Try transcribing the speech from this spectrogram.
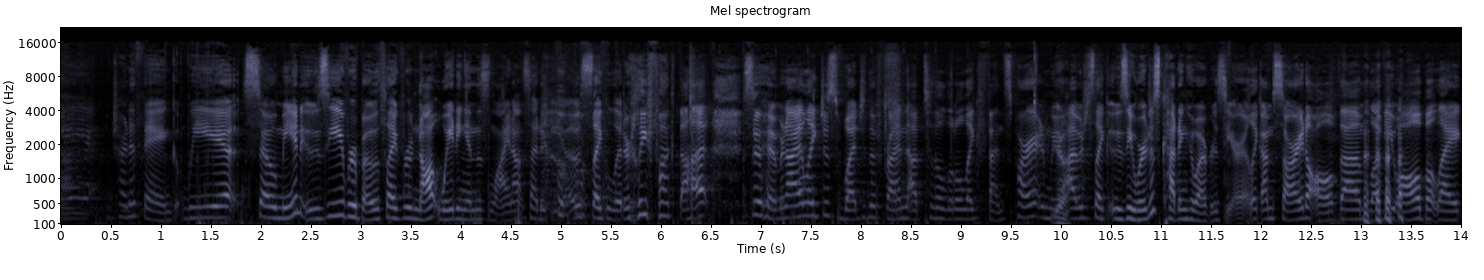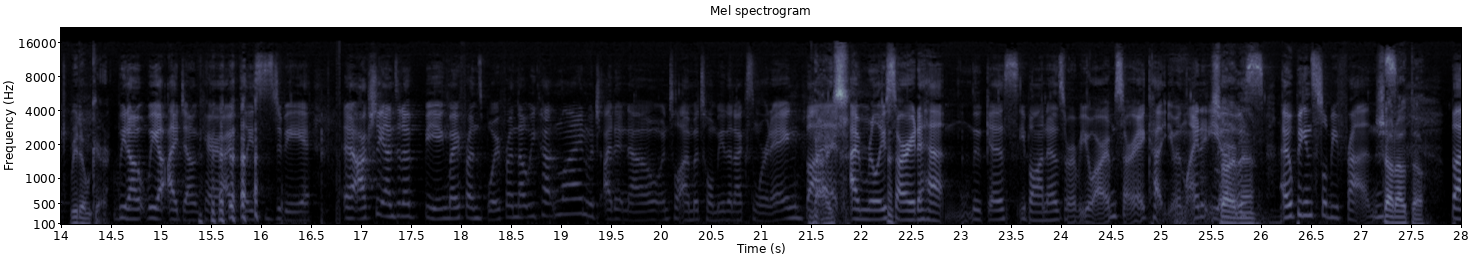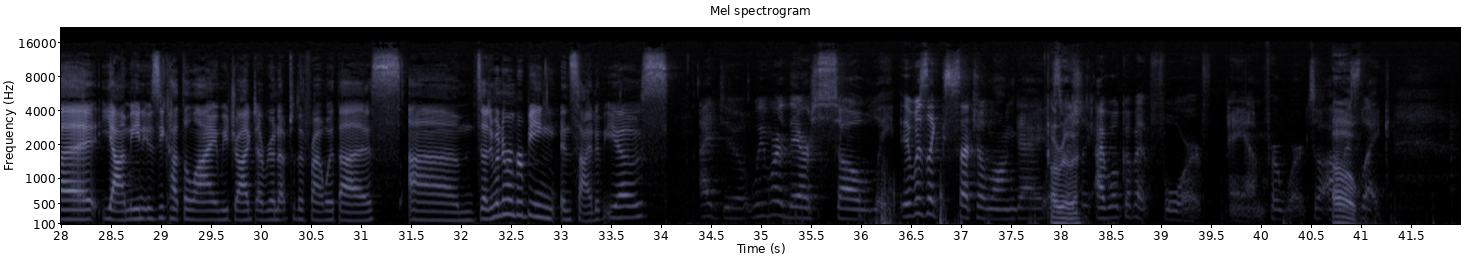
Trying to think. We so me and Uzi were both like we're not waiting in this line outside of EOS. like literally, fuck that. So him and I like just went to the front up to the little like fence part, and we Yeah. I was just like Uzi, we're just cutting whoever's here. Like I'm sorry to all of them, love you all, but like we don't care. we don't we I don't care. I have places to be. And it actually ended up being my friend's boyfriend that we cut in line, which I didn't know until Emma told me the next morning. But Nice. I'm really sorry to him, Lucas Ibanez, wherever you are. I'm sorry I cut you in line at EOS. Sorry, man. I hope we can still be friends. Shout out though. But yeah, me and Uzi cut the line. We dragged everyone up to the front with us. Um, does anyone remember being inside of EOS? I do. We were there so late. It was like such a long day. Oh, really? especially- I woke up at 4 a.m. for work, so I Oh. was like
